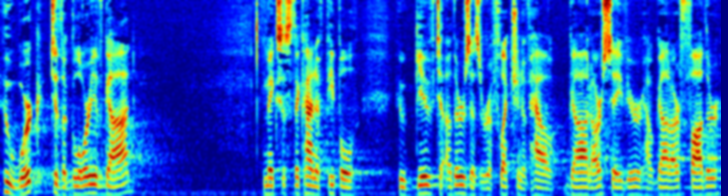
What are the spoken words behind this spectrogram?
who work to the glory of God. He makes us the kind of people who give to others as a reflection of how God, our Savior, how God, our Father,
